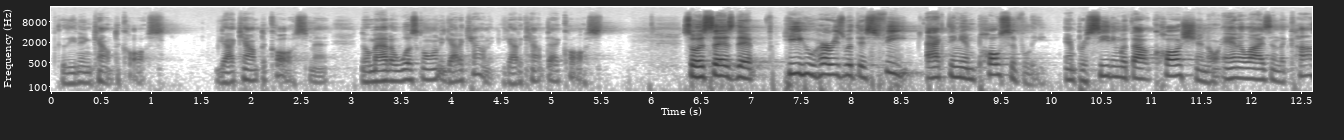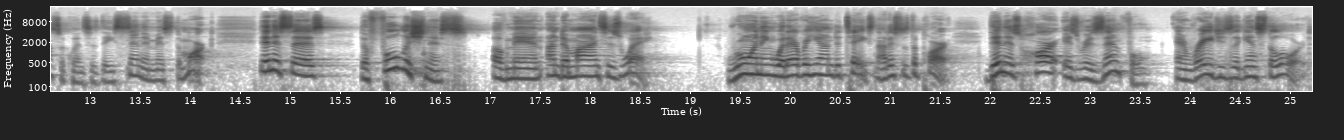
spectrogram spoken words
because he didn't count the cost. You got to count the cost man no matter what's going on, you got to count it. You got to count that cost. So it says that he who hurries with his feet, acting impulsively and proceeding without caution or analyzing the consequences, they sin and miss the mark. Then it says, the foolishness of man undermines his way, ruining whatever he undertakes. Now, this is the part. Then his heart is resentful and rages against the Lord.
